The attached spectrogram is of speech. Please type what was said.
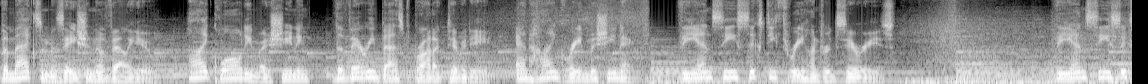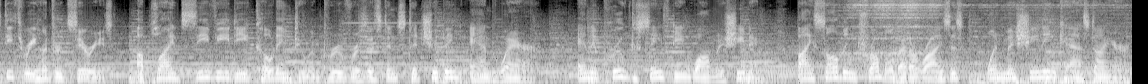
the maximization of value, high-quality machining, the very best productivity, and high-grade machining. The NC6300 series. The NC6300 series applied CVD coating to improve resistance to chipping and wear, and improved safety while machining by solving trouble that arises when machining cast iron.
